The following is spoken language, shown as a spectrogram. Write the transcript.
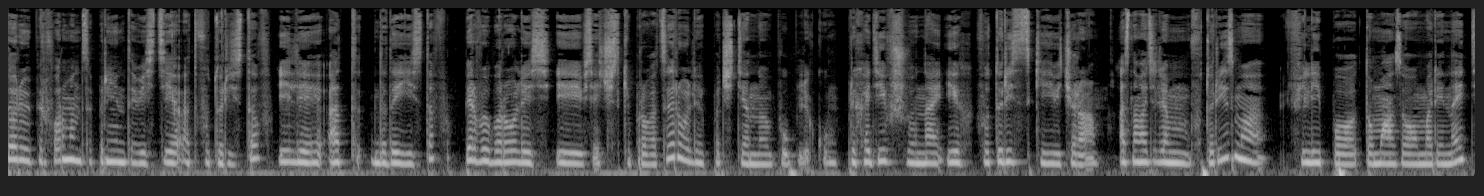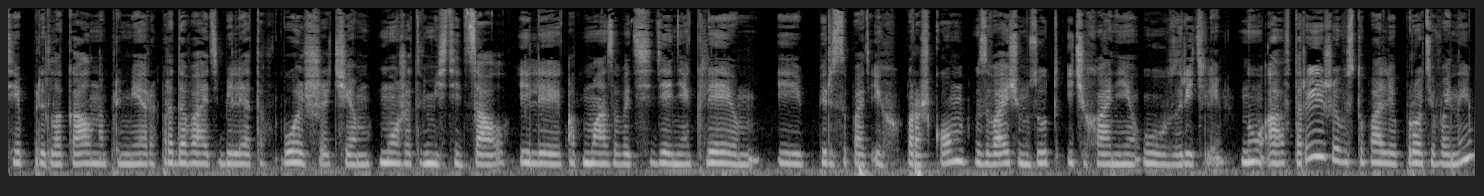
Историю перформанса принято вести от футуристов или от дадаистов. Первые боролись и всячески провоцировали почтенную публику, приходившую на их футуристские вечера. Основателем футуризма Филиппо Томазо Маринетти предлагал, например, продавать билетов больше, чем может вместить зал, или обмазывать сиденья клеем и пересыпать их порошком, вызывающим зуд и чихание у зрителей. Ну а вторые же выступали против войны.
